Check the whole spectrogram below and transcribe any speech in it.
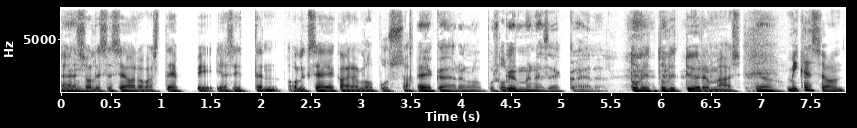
Mm. Se oli se seuraava steppi ja sitten oliko se eka lopussa? Eka lopussa, tuli, kymmenen sekkaa Tuli, tuli tyrmäys. Mikä se on,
